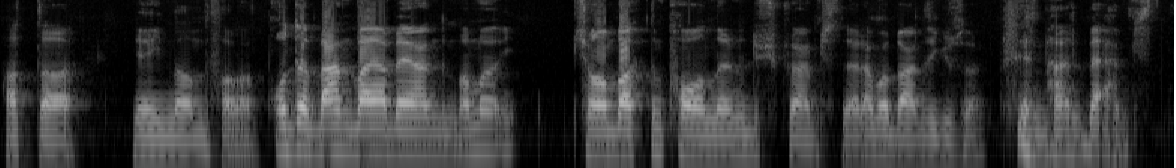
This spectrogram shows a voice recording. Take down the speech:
hatta yayınlandı falan. O da ben bayağı beğendim ama şu an baktım puanlarını düşük vermişler ama bence güzel. ben beğenmiştim.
